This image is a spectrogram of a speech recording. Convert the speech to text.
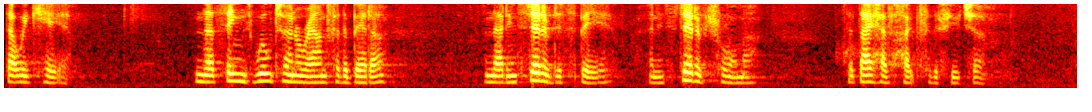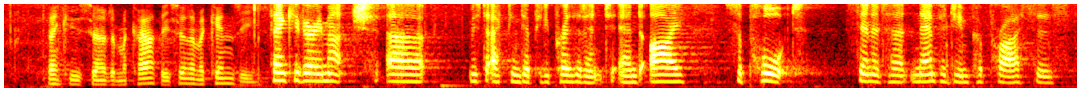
that we care and that things will turn around for the better and that instead of despair and instead of trauma, that they have hope for the future. Thank you, Senator McCarthy. Senator McKenzie. Thank you very much, uh, Mr Acting Deputy President. And I support Senator Nampijinpa Price's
